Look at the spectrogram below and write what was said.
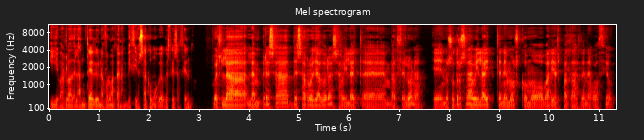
llevarlo adelante de una forma tan ambiciosa como veo que estáis haciendo? Pues la, empresa desarrolladora es Abilite eh, en Barcelona. Eh, nosotros en Abilite tenemos como varias patas de negocio.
